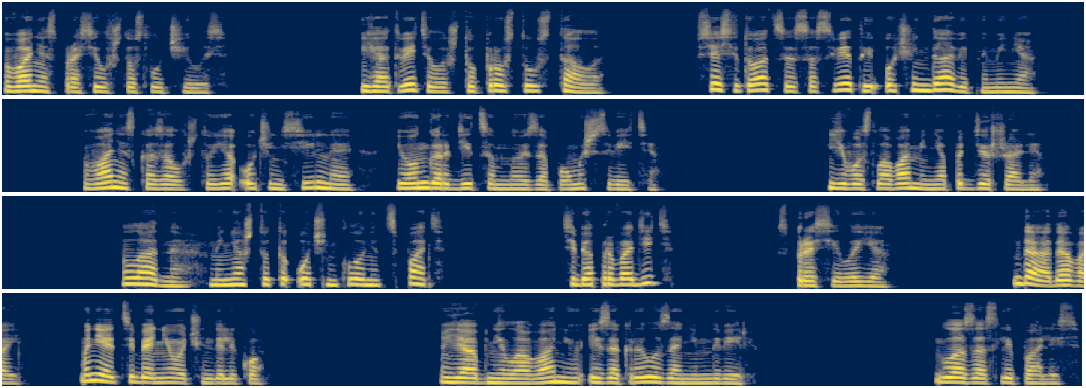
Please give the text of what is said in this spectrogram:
Ваня спросил, что случилось. Я ответила, что просто устала. Вся ситуация со Светой очень давит на меня. Ваня сказал, что я очень сильная, и он гордится мной за помощь Свете. Его слова меня поддержали. «Ладно, меня что-то очень клонит спать. Тебя проводить?» — спросила я. «Да, давай. Мне от тебя не очень далеко». Я обняла Ваню и закрыла за ним дверь. Глаза слепались.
